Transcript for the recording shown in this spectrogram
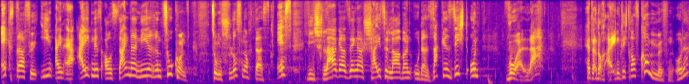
extra für ihn ein Ereignis aus seiner näheren Zukunft. Zum Schluss noch das S wie Schlagersänger, Scheiße labern oder Sackgesicht und voilà. Hätte er doch eigentlich drauf kommen müssen, oder?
